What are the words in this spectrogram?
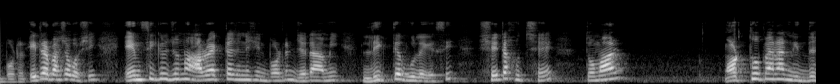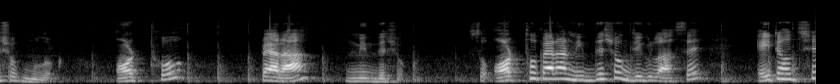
ইম্পর্টেন্ট এটার পাশাপাশি এমসিকিউ এর জন্য আরও একটা জিনিস ইম্পর্টেন্ট যেটা আমি লিখতে ভুলে গেছি, সেটা হচ্ছে তোমার অর্থ প্যারা নির্দেশকমূলক অর্থ প্যারা নির্দেশক। সো অর্থ প্যারা নির্দেশক যেগুলো আছে, এইটা হচ্ছে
